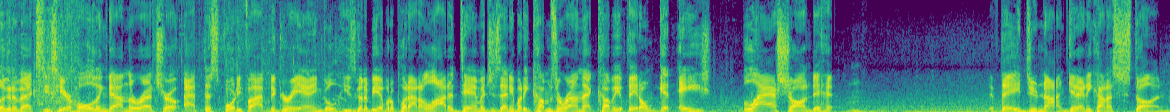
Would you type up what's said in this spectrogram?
Look at Avexys here holding down the retro at this 45 degree angle. He's going to be able to put out a lot of damage as anybody comes around that cubby. If they don't get a flash onto him, if they do not get any kind of stun,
